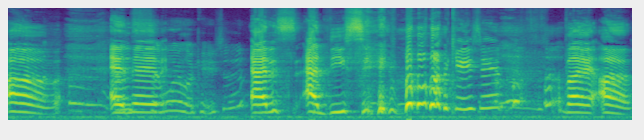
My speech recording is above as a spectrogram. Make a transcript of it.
um, At and a then similar location at a at the same location. But um,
